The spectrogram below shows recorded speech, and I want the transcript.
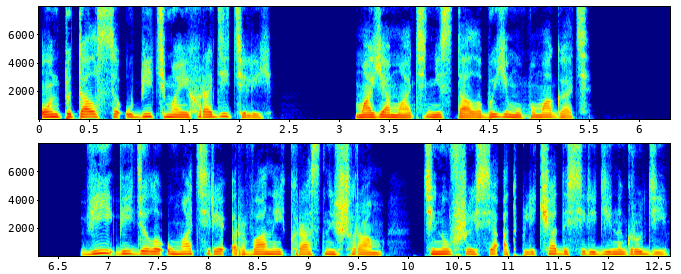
Он пытался убить моих родителей. Моя мать не стала бы ему помогать. Ви видела у матери рваный красный шрам, тянувшийся от плеча до середины груди.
